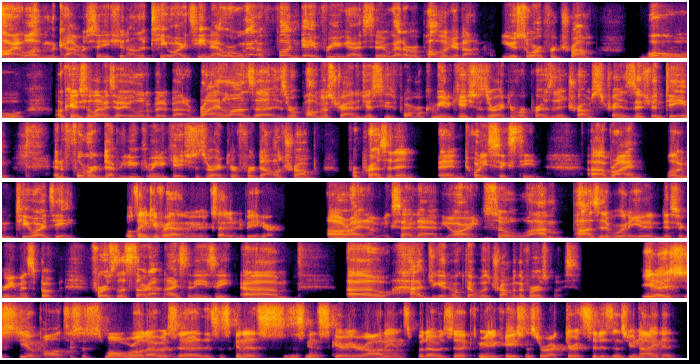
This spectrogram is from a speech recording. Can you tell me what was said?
All right, welcome to the conversation on the TYT network. We got a fun day for you guys today. We got a Republican on. Used to work for Trump. Whoa. Okay, so let me tell you a little bit about it. Bryan Lanza is a Republican strategist. He's former communications director for President Trump's transition team and former deputy communications director for Donald Trump for president in 2016. Uh, Bryan, welcome to TYT. Well, thank you for having me. excited to be here. All right, I'm excited to have you. All right, so I'm positive we're going to get into disagreements, but first, let's start out nice and easy. Um, uh, how did you get hooked up with Trump in the first place? Yeah, it's just you know, politics is a small world. I was uh, this is gonna this is gonna scare your audience, but I was a communications director at Citizens United,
